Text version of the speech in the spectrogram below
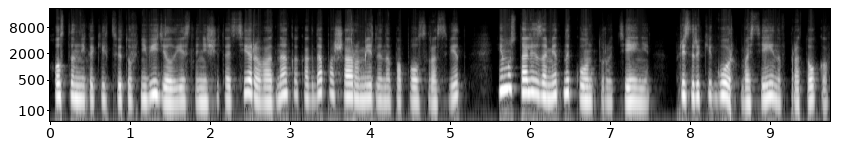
Холстон никаких цветов не видел, если не считать серого, однако, когда по шару медленно пополз рассвет, ему стали заметны контуры, тени, призраки гор, бассейнов, протоков.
